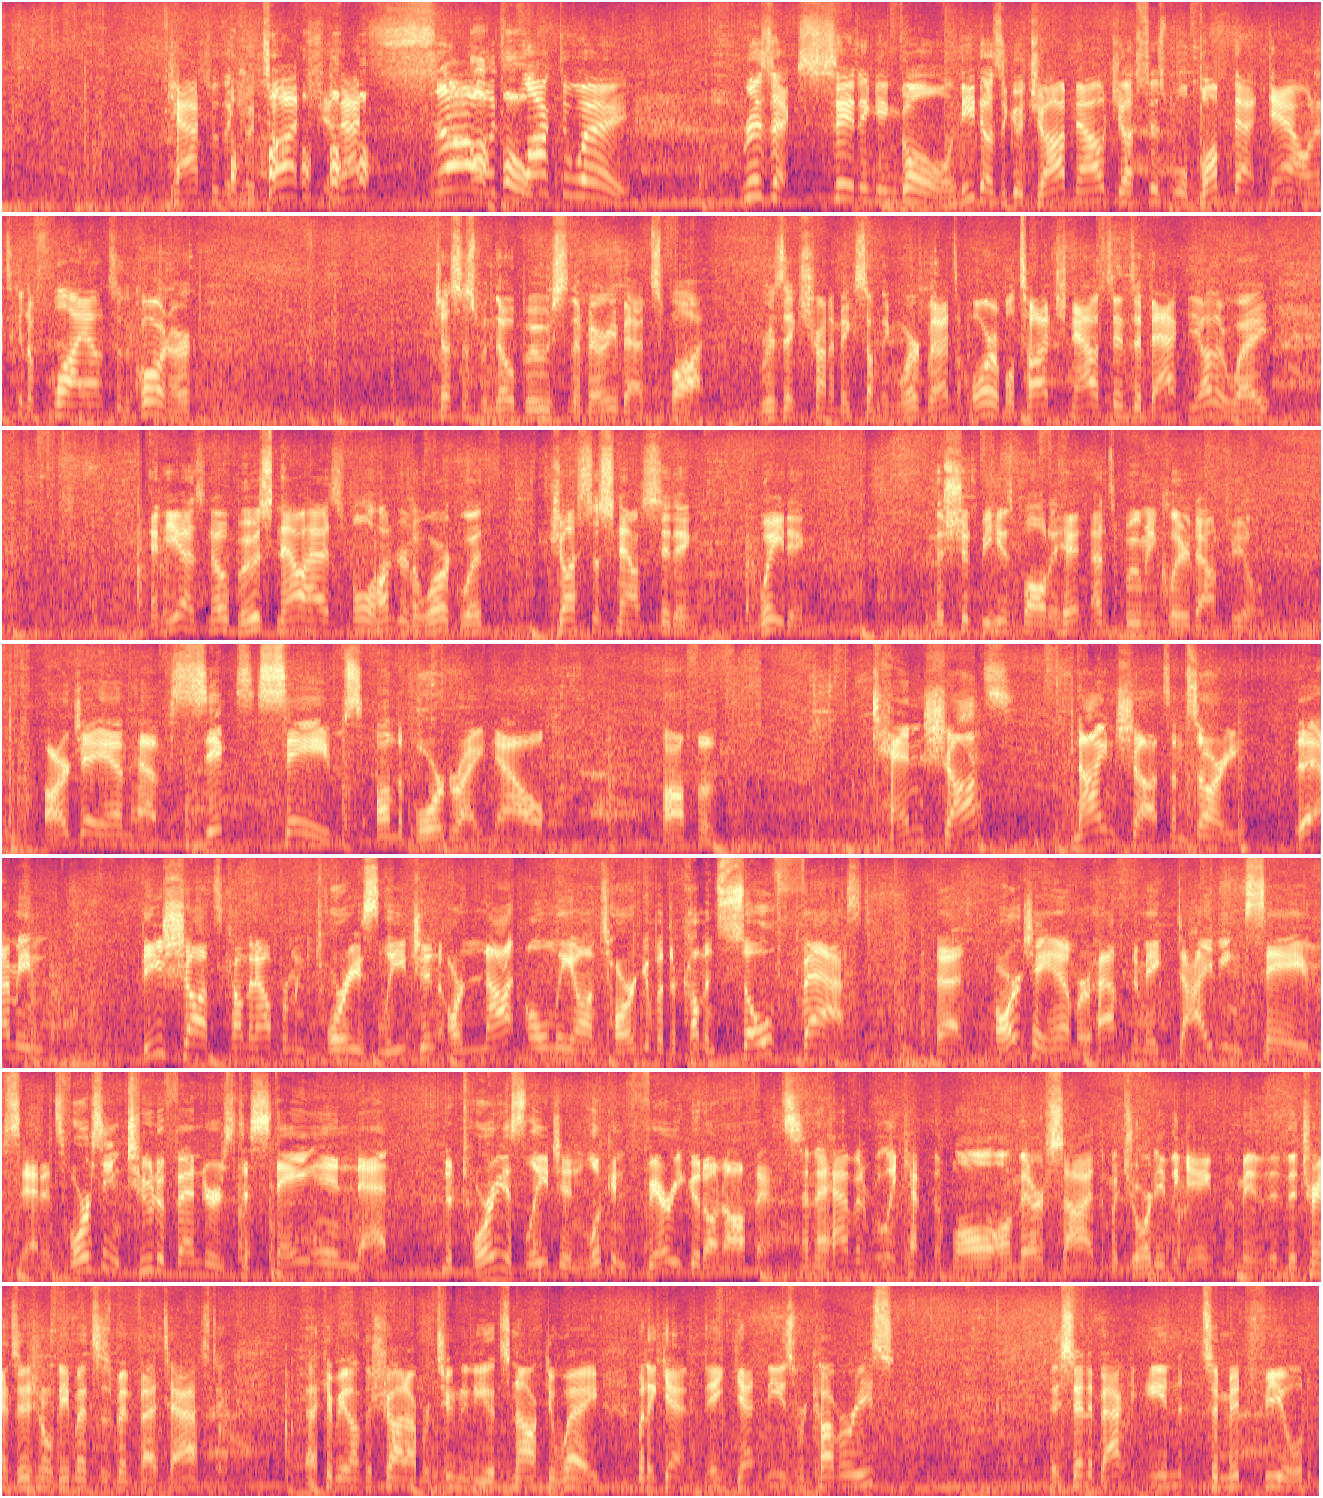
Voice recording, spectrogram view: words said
Cash with a good touch, and that's so it's oh. blocked away. Rizex sitting in goal, and he does a good job now. Justice will bump that down. It's going to fly out to the corner. Justice with no boost in a very bad spot. Rizex trying to make something work, but that's a horrible touch. Now sends it back the other way. And he has no boost, now has full 100 to work with. Justice now sitting, waiting. And this should be his ball to hit. That's a booming clear downfield. RJM have six saves on the board right now off of 10 shots? Nine shots, I'm sorry. Eh, I mean, these shots coming out from Notorious Legion are not only on target, but they're coming so fast that RJM are having to make diving saves, and it's forcing two defenders to stay in net. Notorious Legion looking very good on offense. And they haven't really kept the ball on their side the majority of the game. I mean, the, the transitional defense has been fantastic. That could be another shot opportunity. It's knocked away. But again, they get these recoveries. They send it back into midfield,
